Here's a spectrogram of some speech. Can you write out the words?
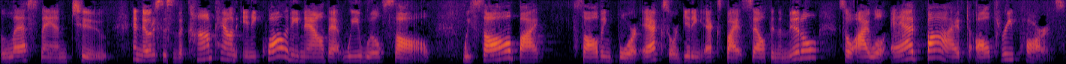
less than 2. And notice this is a compound inequality now that we will solve. We solve by solving for x or getting x by itself in the middle. So I will add 5 to all three parts.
